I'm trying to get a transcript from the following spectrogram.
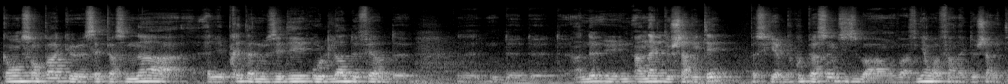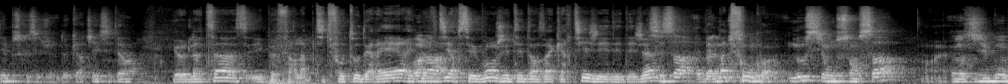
quand on sent pas que cette personne-là, elle est prête à nous aider au-delà de faire de, de- de- de- un, une- un acte de charité, parce qu'il y a beaucoup de personnes qui disent, bah, on va venir, on va faire un acte de charité, parce que c'est jeune de quartier, etc. Et au-delà de ça, ils peuvent faire la petite photo derrière, ils Voilà. peuvent dire c'est bon, j'étais dans un quartier, j'ai aidé des jeunes. C'est ça. Et a ben, pas nous, de fond, si on- quoi. Nous, si on sent ça, Ouais. on se dit bon,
